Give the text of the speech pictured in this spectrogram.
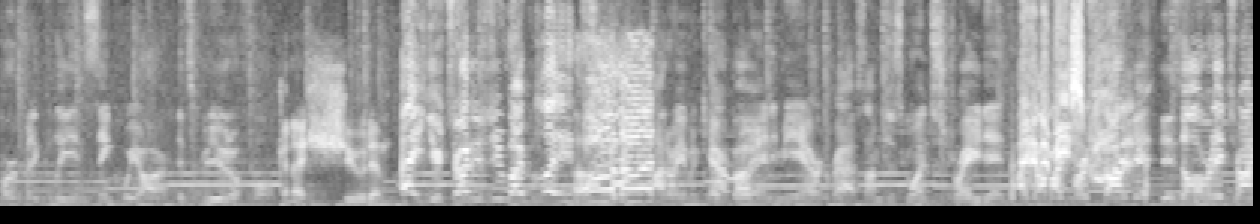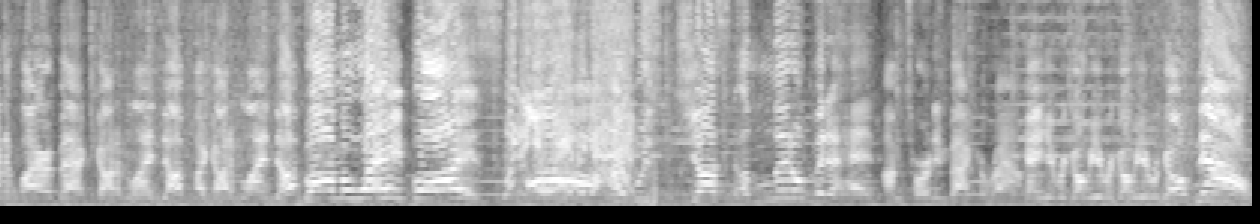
perfectly in sync we are. It's beautiful. Can I shoot him? Hey, you're trying to shoot my planes! Oh, no. I don't even care Oh, about boy. enemy aircrafts. I'm just going straight in. I got my first target. He's already trying to fire back. Got him lined up. I got him lined up. Bomb away, boys! What are you oh? I was just a little bit ahead. I'm turning back around. Okay, here we go. Here we go. Here we go. Now.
